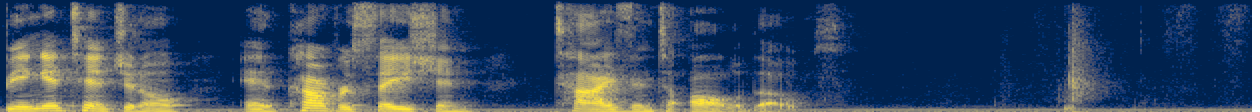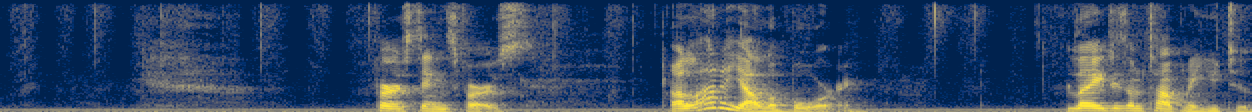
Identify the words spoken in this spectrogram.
being intentional, and conversation ties into all of those. First things first. A lot of y'all are boring. Ladies, I'm talking to you too.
